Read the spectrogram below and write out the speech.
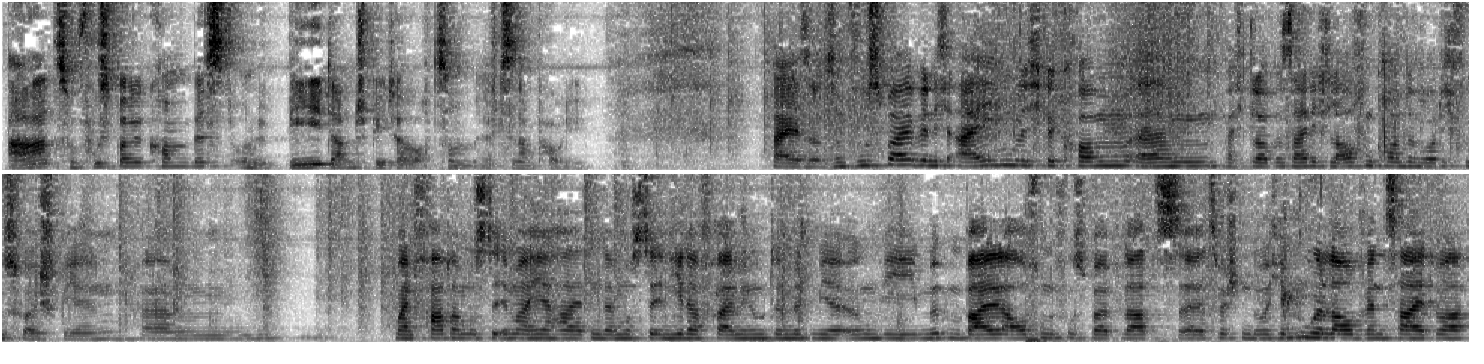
A zum Fußball gekommen bist und B dann später auch zum FC St. Pauli. Also zum Fußball bin ich eigentlich gekommen, ähm, weil ich glaube, seit ich laufen konnte, wollte ich Fußball spielen. Ähm, mein Vater musste immer herhalten, der musste in jeder freien Minute mit mir irgendwie mit dem Ball auf den Fußballplatz, äh, zwischendurch im Urlaub, wenn Zeit war.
